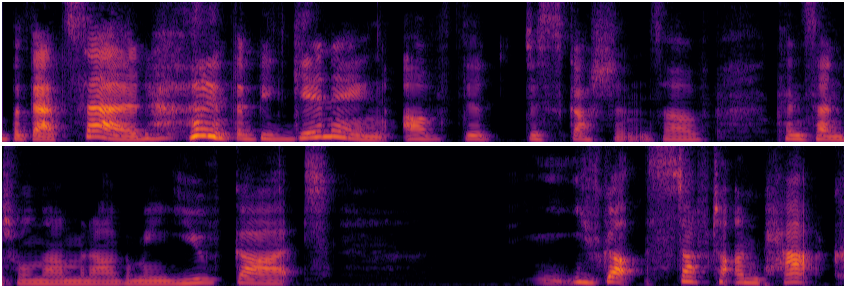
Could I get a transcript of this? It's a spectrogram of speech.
But that said, at the beginning of the discussions of consensual non-monogamy, you've got you've got stuff to unpack.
